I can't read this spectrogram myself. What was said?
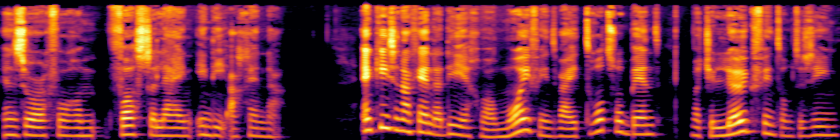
en zorg voor een vaste lijn in die agenda. En kies een agenda die je gewoon mooi vindt, waar je trots op bent, wat je leuk vindt om te zien.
